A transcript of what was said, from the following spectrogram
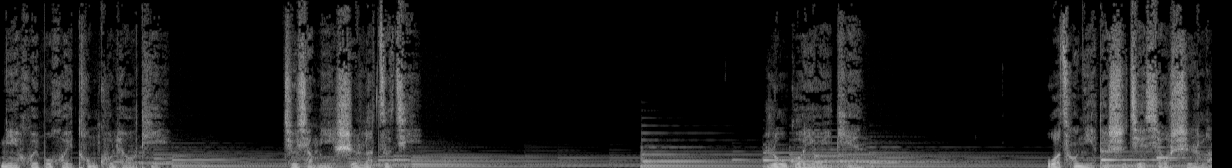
你会不会痛哭流涕？就像迷失了自己。如果有一天我从你的世界消失了，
